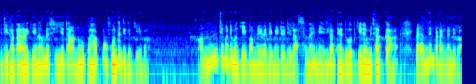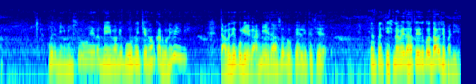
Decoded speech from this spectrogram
ඉතින් කතා කරන කියනවා ඔබ 195ක්ම හොඳ ටික කියපන්. අන්තිමටම කියපන් මේ වැඩේ මේට වැඩි ලස්සනයි මේ ටිකත් හැදුවොත් කියන මිසක්කා වැරද්දෙන් පටන් ගන්න එපා. මොකද මේ මිනිස්සු මේ වගේ පුහුණු වෙච්ච සංකරුව නෙවෙයිනේ. දවසේ කුලිය ගන්න ඒ දවස්වල රුපියල් 100 රුපියල් 39 14 කෝ දවසේ පඩියේ.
